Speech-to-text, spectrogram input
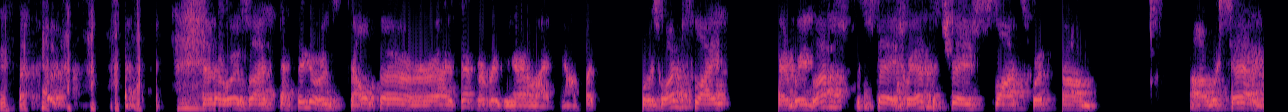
Mm. and it was like I think it was Delta or I can't remember the airline now, but it was one flight, and we left the stage. We had to change slots with um, uh, with Sammy,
